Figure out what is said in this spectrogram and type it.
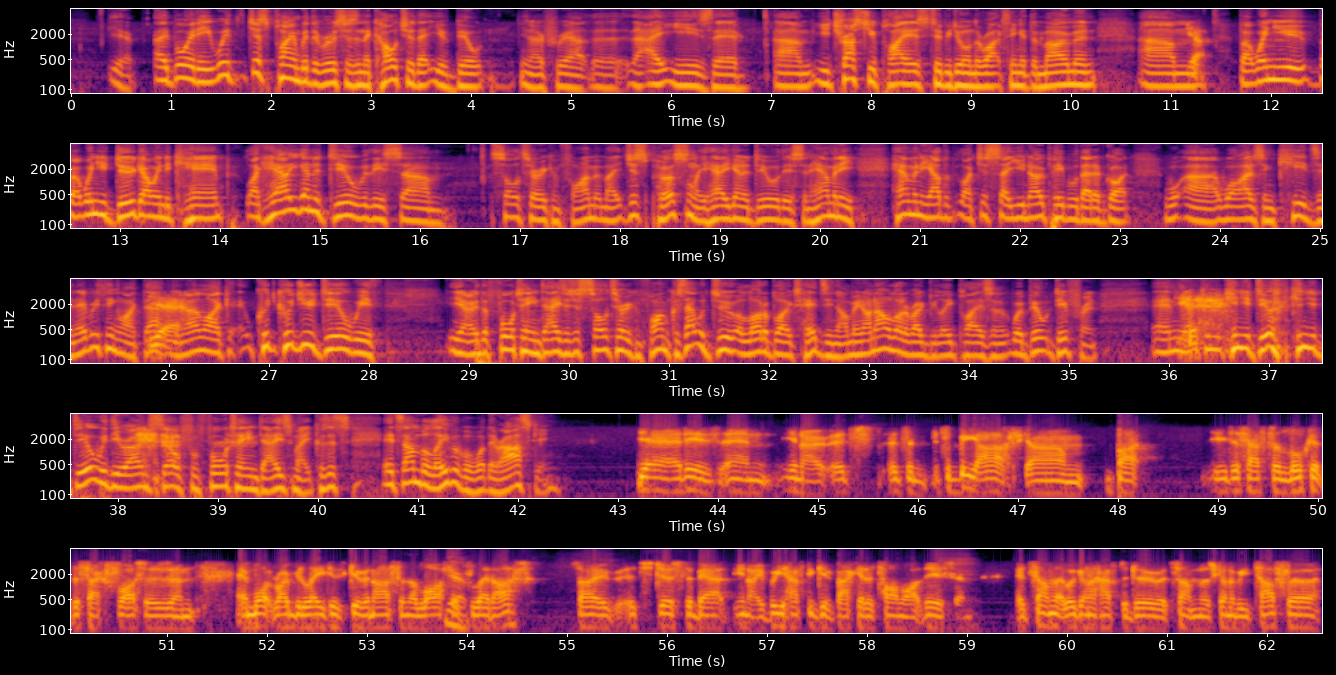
Yeah. Hey, Boydie, with just playing with the Roosters and the culture that you've built, you know, throughout the, the eight years there, um, you trust your players to be doing the right thing at the moment. Um, Yeah. But when you but when you do go into camp, like how are you going to deal with this um, solitary confinement, mate? Just personally, how are you going to deal with this, and how many how many other like just say you know people that have got uh, wives and kids and everything like that. Yeah. You know, like could could you deal with you know, the 14 days of just solitary confinement because that would do a lot of blokes' heads in. I mean, I know a lot of rugby league players and we're built different. And you know, can you can you deal can you deal with your own self for 14 days, mate? Because it's it's unbelievable what they're asking. Yeah, it is, and you know, it's it's a it's a big ask, um, but you just have to look at the sacrifices and and what rugby league has given us and the life Yeah. it's led us. So it's just about you know we have to give back at a time like this, and it's something that we're going to have to do. It's something that's going to be tough for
